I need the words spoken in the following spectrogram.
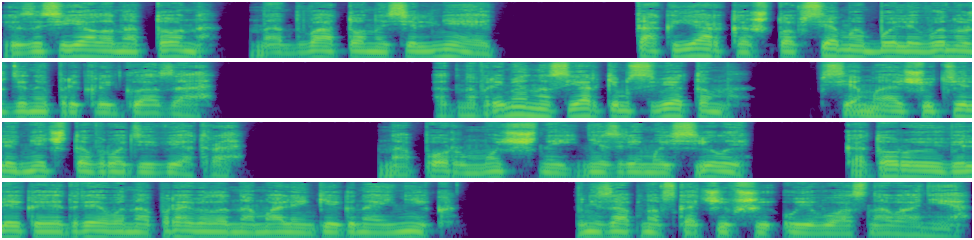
и засияла на тон, на два тона сильнее, так ярко, что все мы были вынуждены прикрыть глаза. Одновременно с ярким светом все мы ощутили нечто вроде ветра. Напор мощной незримой силы, которую Великое Древо направило на маленький гнойник, внезапно вскочивший у его основания.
